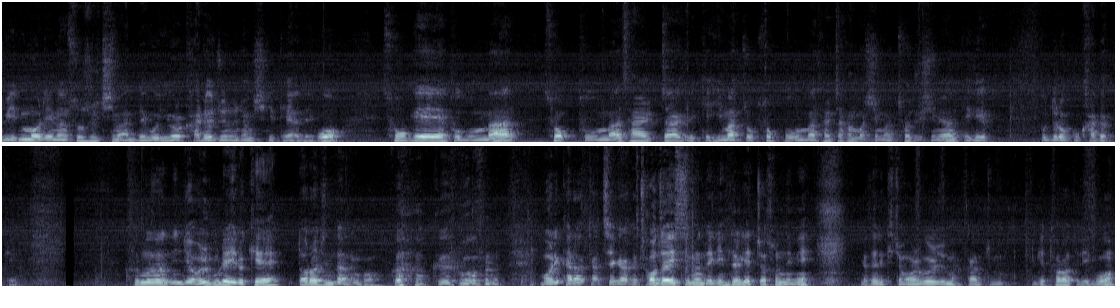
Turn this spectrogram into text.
윗머리는 수술 치면 안 되고 이걸 가려주는 형식이 돼야 되고 속의 부분만 속 부분만 살짝 이렇게 이마 쪽 속 부분만 살짝 한 번씩만 쳐주시면 되게 부드럽고 가볍게 흠은 이제 얼굴에 이렇게 떨어진다는 거. 그 부분 머리카락 자체가 그 젖어 있으면 되게 힘들겠죠, 손님이. 그래서 이렇게 좀 얼굴 좀 약간 좀 이렇게 털어드리고.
